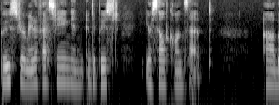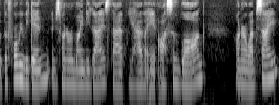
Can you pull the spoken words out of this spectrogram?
boost your manifesting and, and to boost your self concept. Uh, but before we begin, I just want to remind you guys that we have an awesome blog on our website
